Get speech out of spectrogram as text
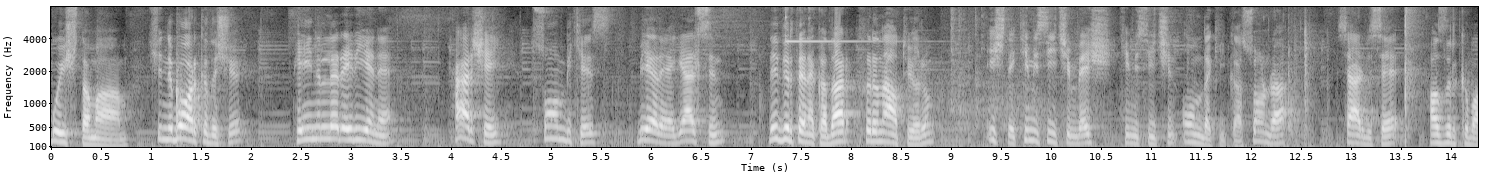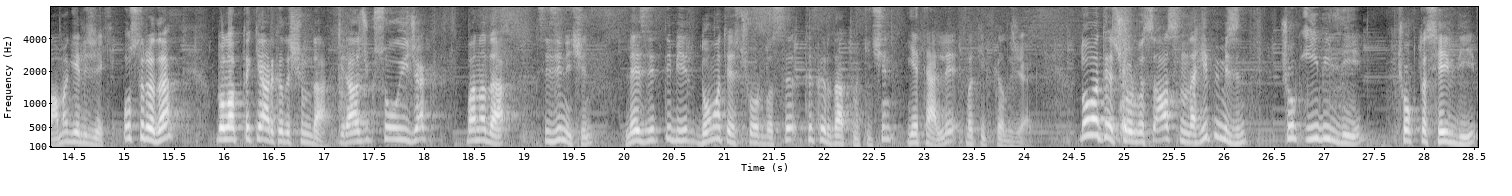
Bu iş tamam. Şimdi bu arkadaşı peynirler eriyene her şey son bir kez bir araya gelsin. Dedirtene kadar fırına atıyorum. İşte kimisi için 5, kimisi için 10 dakika sonra servise hazır kıvama gelecek. O sırada dolaptaki arkadaşım da birazcık soğuyacak. Bana da sizin için lezzetli bir domates çorbası tıkırdatmak için yeterli vakit kalacak. Domates çorbası aslında hepimizin çok iyi bildiği, çok da sevdiği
